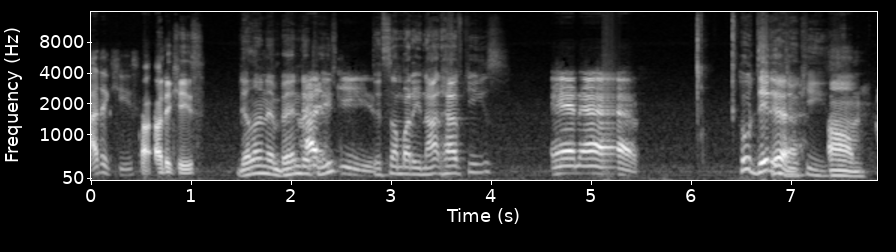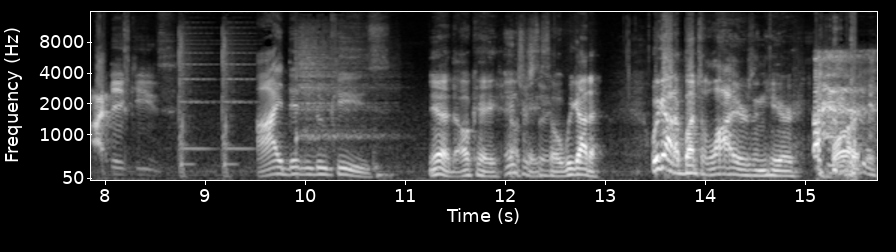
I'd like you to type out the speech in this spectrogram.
I did keys. I I the keys. Dylan and Ben did I keys. did keys. Did somebody not have keys? And Av. Who didn't Yeah. do keys? Um. I did keys. I didn't do keys. Yeah. th- Okay. Okay. Interesting. So we got a, we got a bunch of liars in here. Why?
